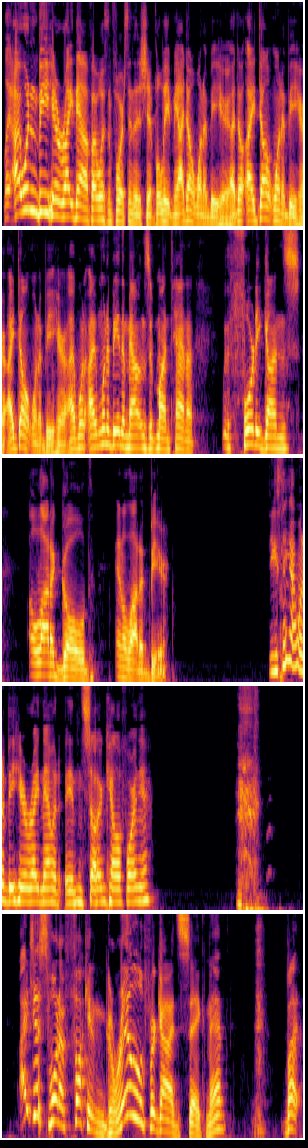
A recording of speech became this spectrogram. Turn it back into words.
Like I wouldn't be here right now if I wasn't forced into this shit. Believe me, I don't want to be here. I don't I don't want to be here. I don't want to be here. I want I want to be in the mountains of Montana with 40 guns, a lot of gold, and a lot of beer. Do you think I want to be here right now in, in Southern California? I just want to fucking grill for God's sake, man. But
